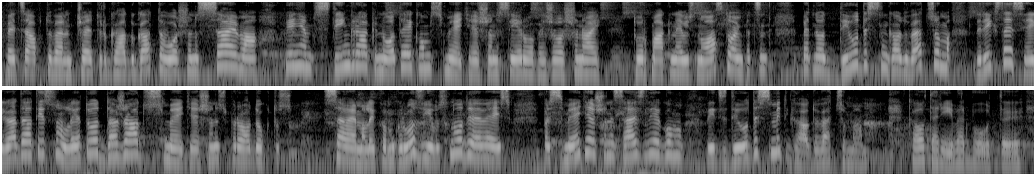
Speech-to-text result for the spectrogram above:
Pēc aptuveni četru gadu gatavošanas saimā pieņemti stingrāki noteikumi smēķēšanas ierobežošanai. Turpmāk nevis no 18, bet no 20 gadu vecuma drīkstēs iegādāties un lietot dažādus smēķēšanas produktus. Saima likuma grozījums nodēvējis par smēķēšanas aizliegumu līdz 20 gadu vecumam. Kaut arī varbūt eh,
